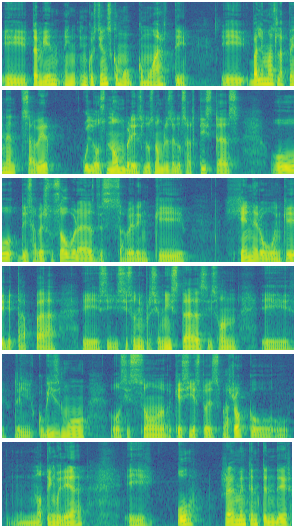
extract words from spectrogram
Eh, también en, cuestiones como, como arte, eh, vale más la pena saber los nombres, los nombres de los artistas, o de saber sus obras, de saber en qué género o en qué etapa, eh, si, son impresionistas, si son del cubismo, o si son, que si esto es barroco, no tengo idea, o realmente entender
